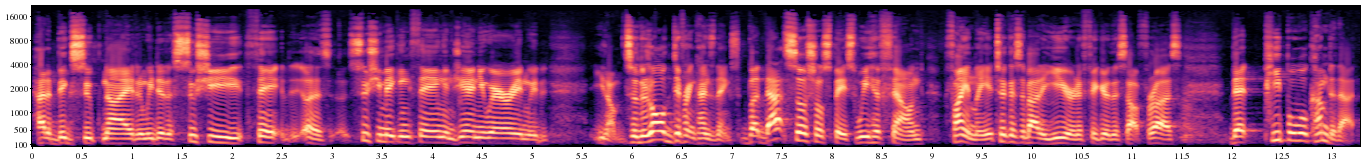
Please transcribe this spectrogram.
had a big soup night, and we did a sushi thing, a sushi making thing in January, and we you know, so there's all different kinds of things. But that social space we have found, finally, it took us about a year to figure this out for us, that people will come to that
